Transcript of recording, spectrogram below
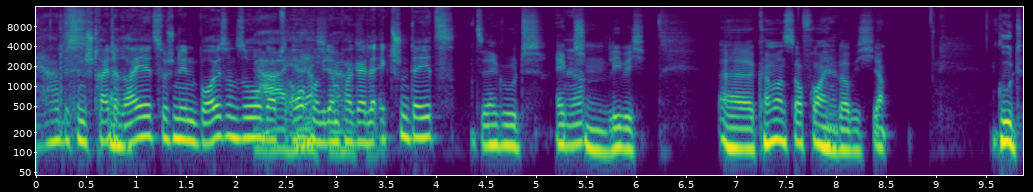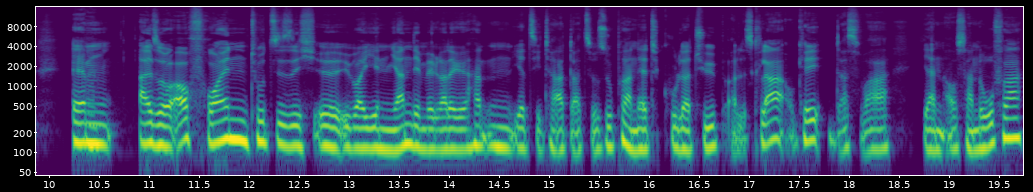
Ja, ein bisschen Streiterei ähm. zwischen den Boys und so. Ja, Gab es auch ja, mal wieder ein paar geile Action-Dates. Sehr gut. Action, liebe ich. Äh, können wir uns darauf freuen, glaube ich, ja. Gut. Ähm, also auch freuen tut sie sich äh, über jenen Jan, den wir gerade hatten. Ihr Zitat dazu: super nett, cooler Typ, alles klar. Okay, das war Jan aus Hannover.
